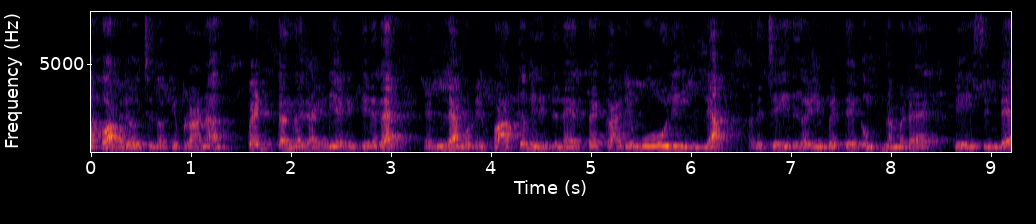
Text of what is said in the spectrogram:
അപ്പോൾ ആലോചിച്ച് നോക്കിയപ്പോഴാണ് പെട്ടെന്ന് ഒരു ഐഡിയ കിട്ടിയത്. എല്ലാം കൂടി പത്ത് മിനിറ്റ് നേരത്തെ കാര്യം പോലും ഇല്ല. അത് ചെയ്ത് കഴിയുമ്പോഴത്തേക്കും നമ്മുടെ ഫേസിന്റെ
